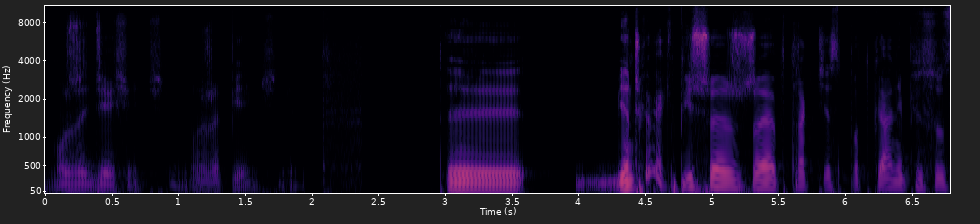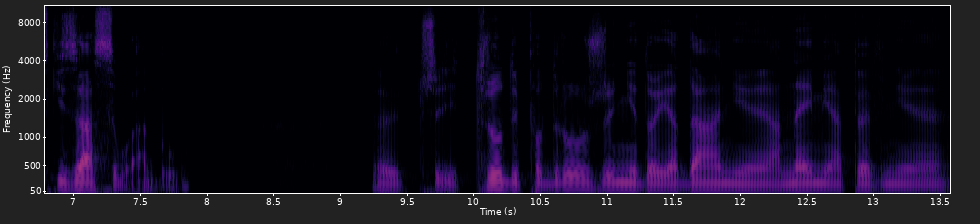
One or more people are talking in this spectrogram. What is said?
może 10, może 5. Nie wiem. Y, Jęczkowiak pisze, że w trakcie spotkania Piłsudski zasłabł. Czyli trudy podróży, niedojadanie, anemia pewnie,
